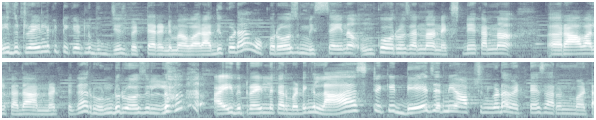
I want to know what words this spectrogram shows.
ఐదు ట్రైన్లకి టికెట్లు బుక్ చేసి పెట్టారండి మా వారు. అది కూడా ఒక రోజు మిస్ అయినా ఇంకో రోజన్నా నెక్స్ట్ డే కన్నా రావాలి కదా అన్నట్టుగా రెండు రోజుల్లో ఐదు ట్రైన్లు కనబట్టి ఇంకా లాస్ట్కి డే జర్నీ ఆప్షన్ కూడా పెట్టేశారనమాట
